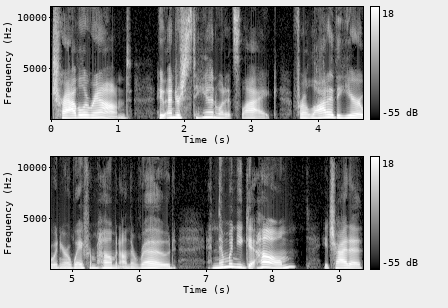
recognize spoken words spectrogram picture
travel around, who understand what it's like for a lot of the year when you're away from home and on the road and then when you get home, you try to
